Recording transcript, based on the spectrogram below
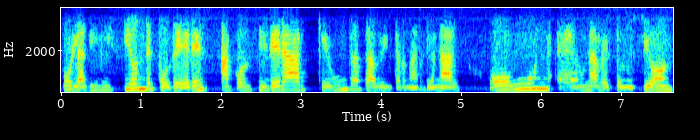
por la división de poderes a considerar que un tratado internacional o un, eh, una resolución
